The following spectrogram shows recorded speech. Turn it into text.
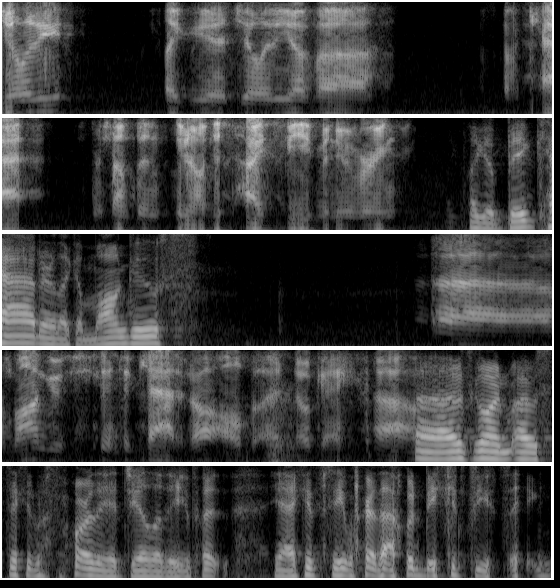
Yeah. Agility, like the agility of a, of a cat or something. You know, just high speed maneuvering. Like a big cat or like a mongoose. Uh, mongoose isn't a cat at all, but okay. Um, Uh, I was going. I was sticking with more of the agility, but yeah, I could see where that would be confusing.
